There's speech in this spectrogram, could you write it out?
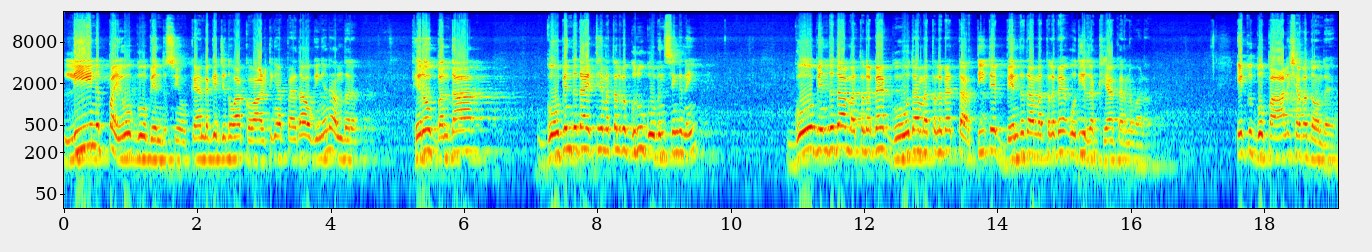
ਲੀਨ ਭਇਓ ਗੋਬਿੰਦ ਸਿਓ। ਕਹਿਣ ਲੱਗੇ ਜਦੋਂ ਆ ਕੁਆਲਿਟੀਆਂ ਪੈਦਾ ਹੋ ਗਈਆਂ ਨਾ ਅੰਦਰ, ਫਿਰ ਉਹ ਬੰਦਾ ਗੋਬਿੰਦ ਦਾ ਇੱਥੇ ਮਤਲਬ ਗੁਰੂ ਗੋਬਿੰਦ ਸਿੰਘ ਨਹੀਂ। ਗੋਬਿੰਦ ਦਾ ਮਤਲਬ ਹੈ, ਗੋ ਦਾ ਮਤਲਬ ਹੈ, ਧਰਤੀ ਤੇ ਬਿੰਦ ਦਾ ਮਤਲਬ ਹੈ, ਉਹਦੀ ਰੱਖਿਆ ਕਰਨ ਵਾਲਾ। ਇੱਕ ਗੋਪਾਲ ਸ਼ਬਦ ਆਉਂਦਾ ਹੈ।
